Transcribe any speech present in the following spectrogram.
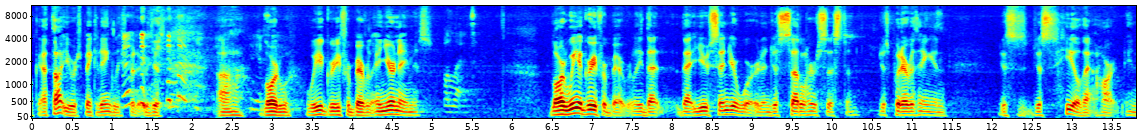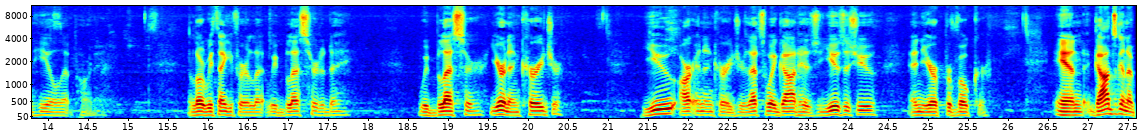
Okay. I thought you were speaking English, but it was just. Uh, yes. Lord, we agree for Beverly, and your name is. Alette. Lord, we agree for Beverly that that you send your word and just settle her system. Just put everything in just, just heal that heart and heal that part of her. And Lord, we thank you for her. We bless her today. We bless her. You're an encourager. You are an encourager. That's the way God has uses you, and you're a provoker. And God's going to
